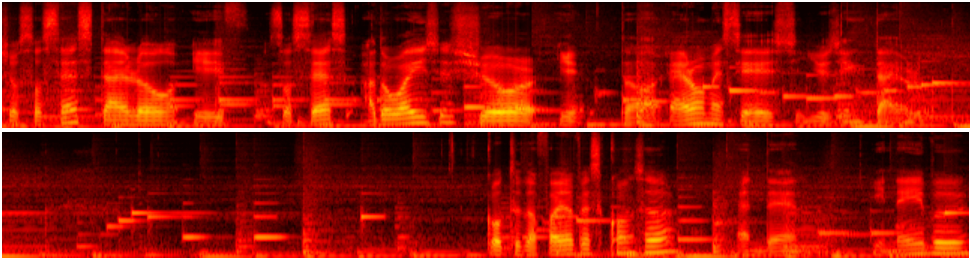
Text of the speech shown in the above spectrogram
Show success dialog if success, otherwise show the error message using dialog. Go to the Firebase console and then enable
